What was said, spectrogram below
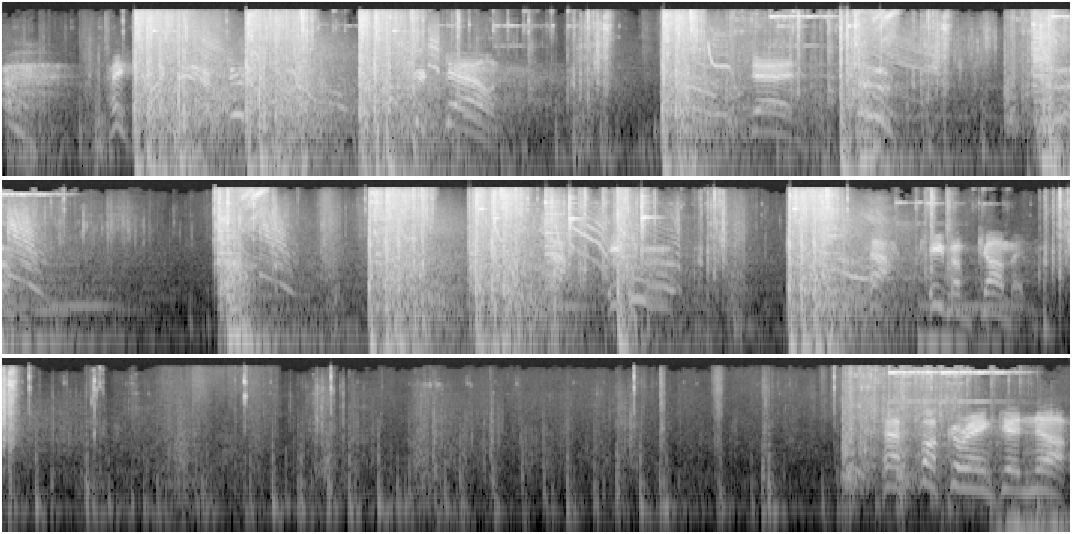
Hey, right there! Uniform! You're down! Dead. Ah, keep- Ah, Keep him coming. That fucker ain't getting up.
